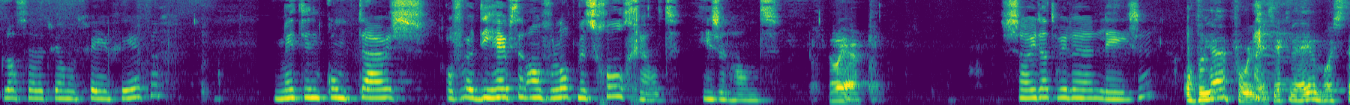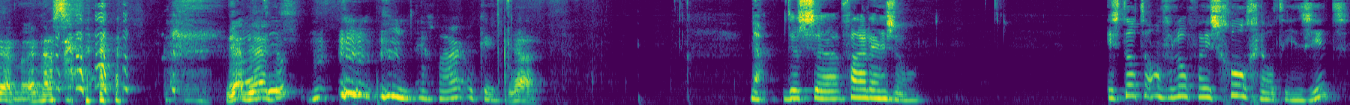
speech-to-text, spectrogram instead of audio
bladzijde 242. Metin komt thuis. Of uh, die heeft een envelop met schoolgeld in zijn hand. Oh ja. Zou je dat willen lezen? Of wil jij hem voorlezen? Je hebt een hele mooie stem. En dat is... ja, wil jij het doen? Echt waar? Oké. Okay. Ja. Nou, dus uh, vader en zoon. Is dat de envelop waar je schoolgeld in zit?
